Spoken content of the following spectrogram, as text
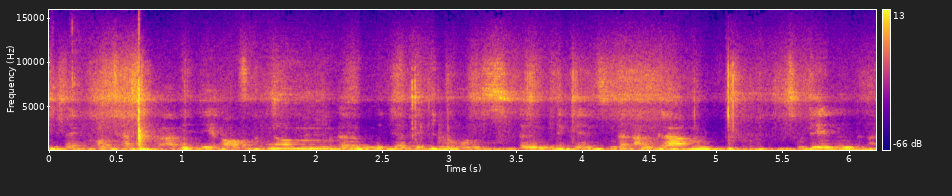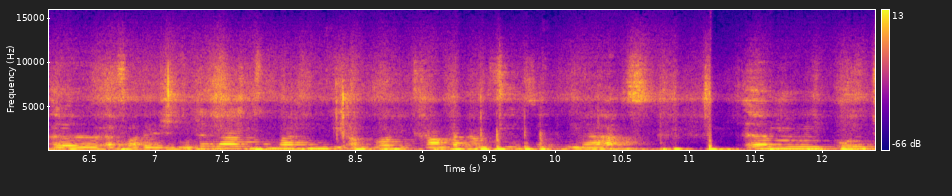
direkt Kontakt zur ADD aufgenommen, äh, mit der Bitte, uns äh, ergänzende Angaben zu den äh, erforderlichen Unterlagen zu machen. Die Antwort die kam dann am 14. März. Ähm, und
